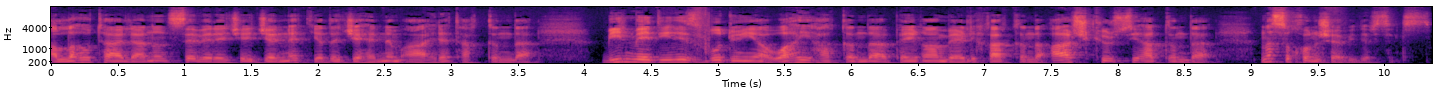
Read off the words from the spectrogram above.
Allahu Teala'nın size vereceği cennet ya da cehennem ahiret hakkında bilmediğiniz bu dünya vahiy hakkında, peygamberlik hakkında, arş kürsi hakkında nasıl konuşabilirsiniz?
